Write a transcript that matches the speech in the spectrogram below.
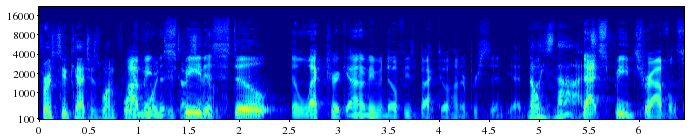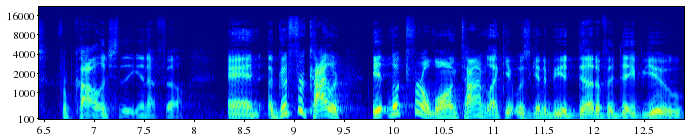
First two catches, 144. I mean, the speed touchdowns. is still electric. I don't even know if he's back to 100% yet. No, he's not. That speed travels from college to the NFL. And good for Kyler. It looked for a long time like it was going to be a dud of a debut,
